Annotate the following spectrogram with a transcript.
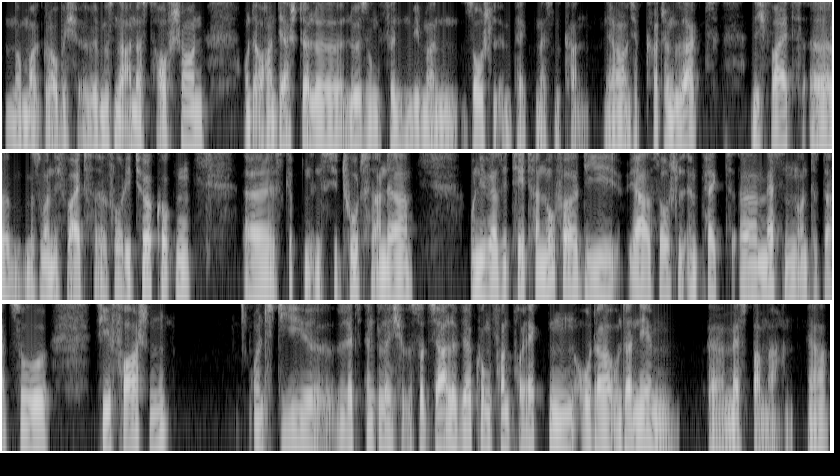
nochmal, glaube ich, wir müssen da anders draufschauen und auch an der Stelle Lösungen finden, wie man Social Impact messen kann. Ja, und ich habe gerade schon gesagt, nicht weit, äh, müssen wir nicht weit äh, vor die Tür gucken. Äh, es gibt ein Institut an der Universität Hannover, die ja Social Impact äh, messen und dazu viel forschen und die letztendlich soziale Wirkung von Projekten oder Unternehmen äh, messbar machen. Ja,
